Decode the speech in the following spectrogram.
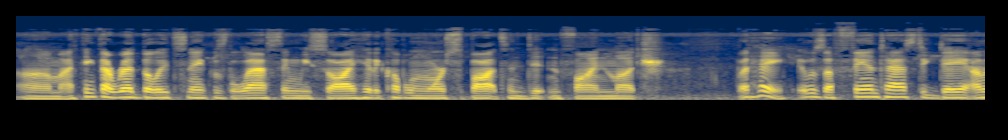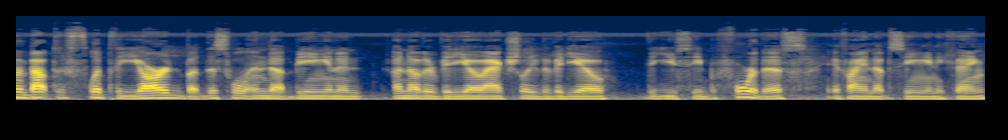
Um, I think that red-bellied snake was the last thing we saw. I hit a couple more spots and didn't find much. But hey, it was a fantastic day. I'm about to flip the yard, but this will end up being in an, another video. Actually, the video that you see before this, if I end up seeing anything.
